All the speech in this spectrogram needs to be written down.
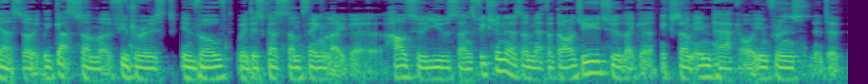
Yeah. So we got some uh, futurists involved. We discussed something like uh, how to use science fiction as a methodology to like uh, make some impact or influence the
